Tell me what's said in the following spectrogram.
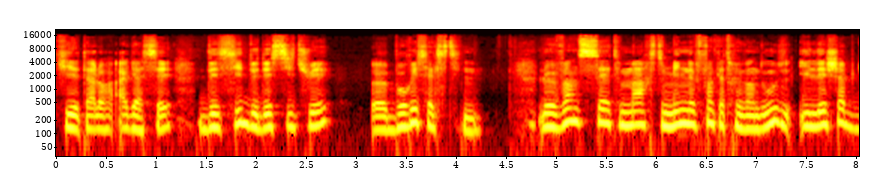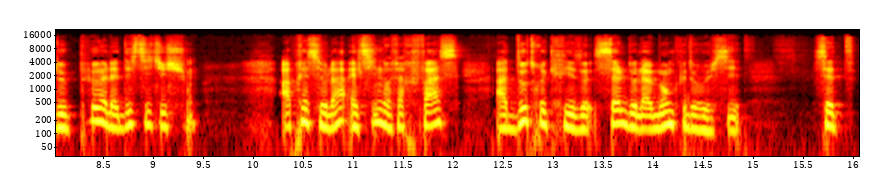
qui est alors agacé, décide de destituer euh, Boris Elstine. Le 27 mars 1992, il échappe de peu à la destitution. Après cela, Helsinki doit faire face à d'autres crises, celle de la Banque de Russie. Cette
